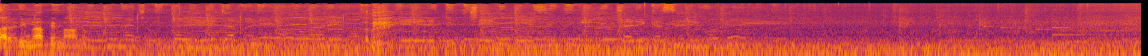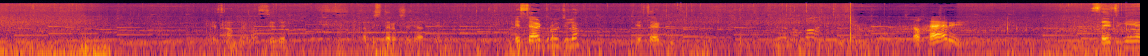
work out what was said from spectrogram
अरबी माफ़ी मानो है। अब इस तरफ़ से जाते हैं। इस साइड थ्रू चला इस साइड थ्रू तो खैर सच गए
